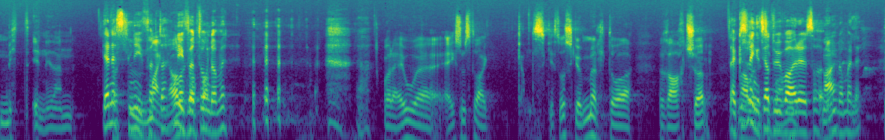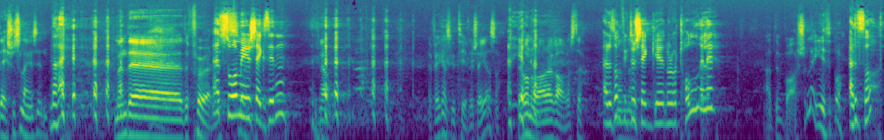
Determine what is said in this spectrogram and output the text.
midt inni den De er nesten nyfødte. Nyfødte ungdommer. ungdommer. Og det er jo eh, Jeg syns det var ganske så skummelt og rart sjøl. Det er ikke så lenge siden du var eh, så Nei, ungdom heller. det er ikke så lenge siden. Nei. Men det, det føles Det er så mye skjegg siden. Ja. Jeg fikk ganske tidlig skjegg, altså. Det var noe av det rareste. Er det sånn, Fikk du skjegg eh, når du var tolv, eller? Ja, det var så lenge etterpå. Er det sant?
